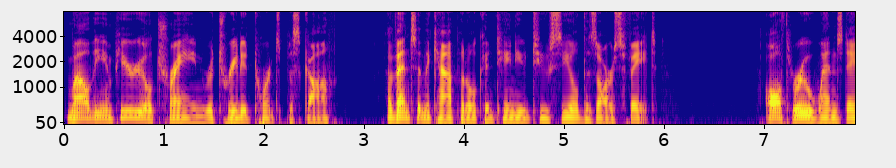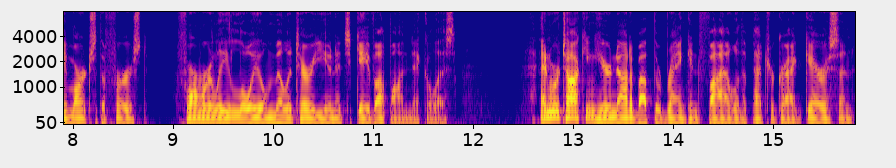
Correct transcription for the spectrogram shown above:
While the imperial train retreated towards Pskov, events in the capital continued to seal the Tsar's fate. All through Wednesday, March the 1st, formerly loyal military units gave up on Nicholas. And we're talking here not about the rank and file of the Petrograd garrison,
